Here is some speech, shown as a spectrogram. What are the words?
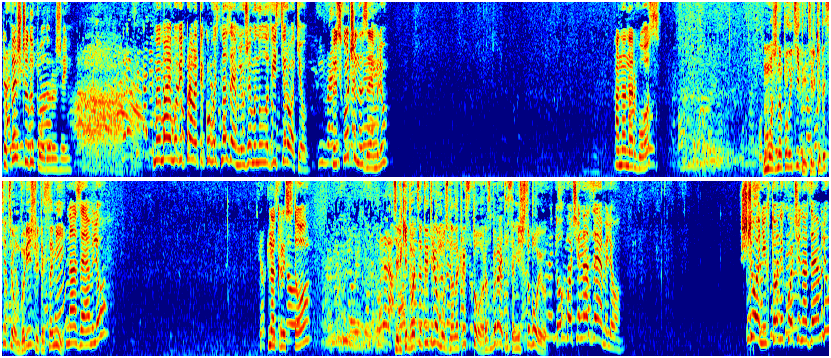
Тепер щодо подорожей. Ми маємо відправити когось на землю вже минуло 200 років. Хтось хоче на землю? А на Нарвоз? Можна полетіти тільки десятьом, вирішуйте самі. На землю? На Кристо? Тільки 23 можна на Христо. Розбирайтеся між собою. Хто хоче на землю? Що, ніхто не хоче на землю?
